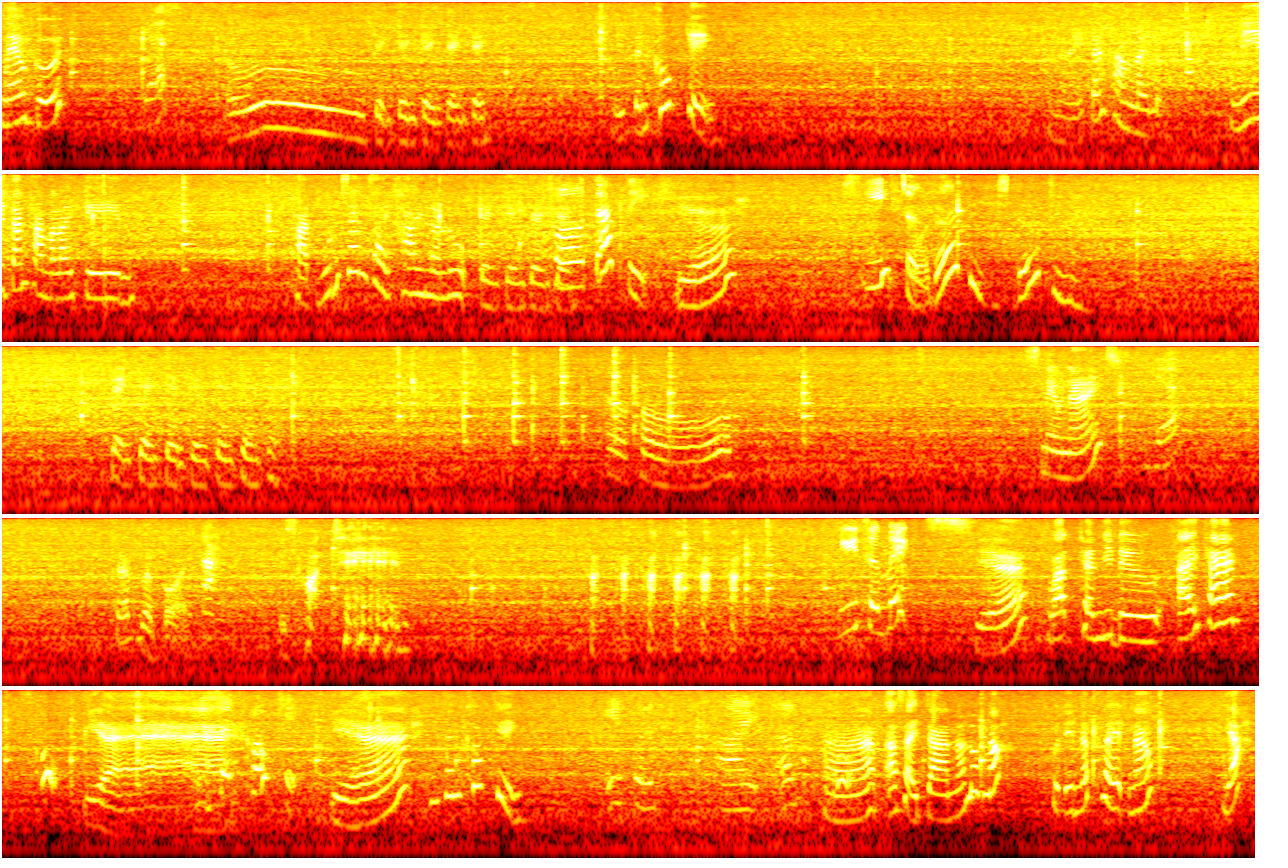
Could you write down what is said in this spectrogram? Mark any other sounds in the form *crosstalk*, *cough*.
smell good Yes. โอ้เก่งเก่งเก่งเก่งเก่ง Ethan cooking ไหนตั้นทำอะไรลูกอันนี้ตั้นทำอะไรกิน ผัดวุ้นเส้นใส่ไข่ละลูก เก่งเก่งเก่งเก่ง For daddy. Yeah Ethan. Oh, dirty. It's dirty now. เก่งเก่งเก่งเก่งเก่งเก่งเก่ง โอ้โห smell nice Yeah. Grab the boy Ah. it's *laughs* hot hot hot hot hot hot hot Ethan mix. yeah what can you do I can Cook. yeah Ethan cooking. yeah you can cooking Ethan, I am ครับ เอาใส่จานนะลูกเนาะ put in the plate now. Yeah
